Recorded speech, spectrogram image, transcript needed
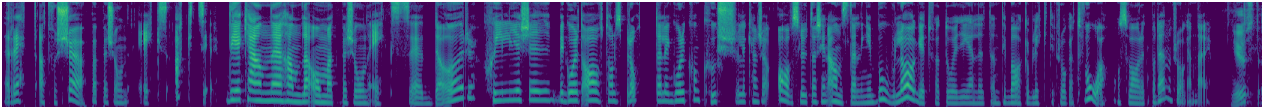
rätt att få köpa person X aktier. Det kan eh, handla om att person X eh, dör, skiljer sig, begår ett avtalsbrott eller går i konkurs eller kanske avslutar sin anställning i bolaget för att då ge en liten tillbakablick till fråga två och svaret på den frågan där. Just det.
